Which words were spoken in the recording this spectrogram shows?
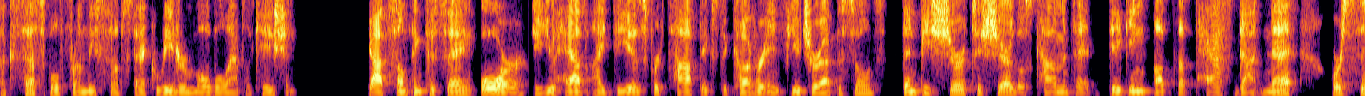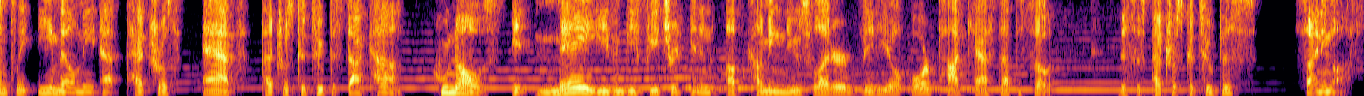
accessible from the Substack Reader mobile application. Got something to say? Or do you have ideas for topics to cover in future episodes? Then be sure to share those comments at diggingupthepast.net or simply email me at petros at petroskoutoupis.com. Who knows? It may even be featured in an upcoming newsletter, video, or podcast episode. This is Petros Koutoupis signing off.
